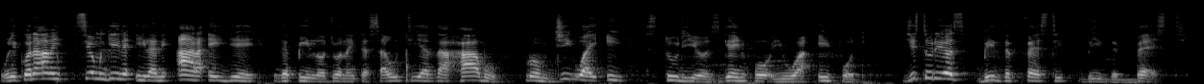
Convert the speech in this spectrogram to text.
Uliko nami sio mwingine ila ni RAJ the pilot, wanaita sauti ya dhahabu from GYE Studios. Gain for your effort. G Studios, be the first, be the best.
